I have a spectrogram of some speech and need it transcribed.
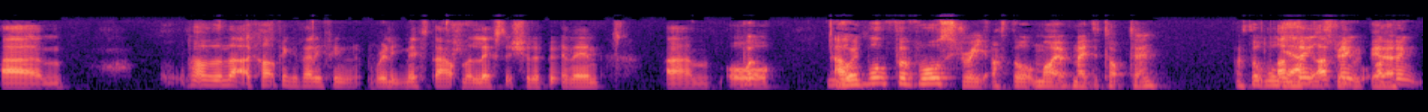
Um, other than that, I can't think of anything that really missed out on the list that should have been in. Um, or Well, Owen? Wolf of Wall Street, I thought might have made the top ten. I thought Wolf I of think Wall I Street think would be I there. think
